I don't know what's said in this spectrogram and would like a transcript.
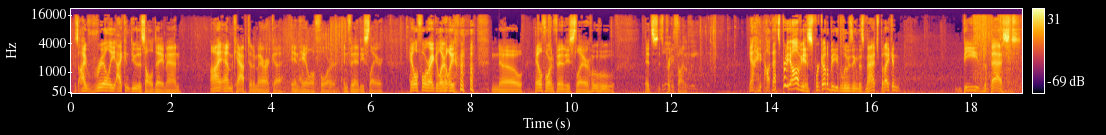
Because I really, I can do this all day, man. I am Captain America in Halo 4, Infinity Slayer. Halo 4 regularly? no. Halo 4 Infinity Slayer, hoo It's, it's pretty fun. Yeah, that's pretty obvious. We're gonna be losing this match, but I can be the best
